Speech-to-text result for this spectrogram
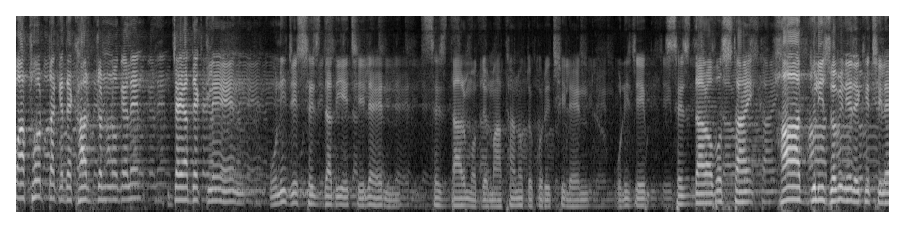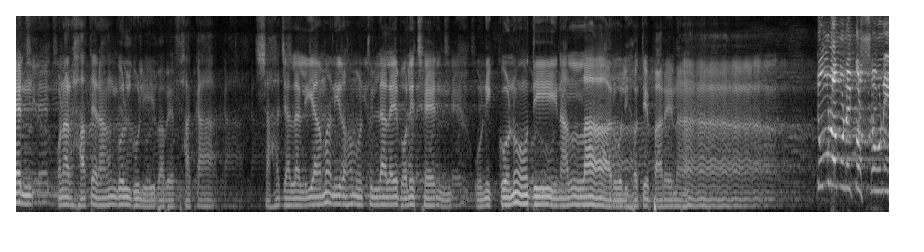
পাথরটাকে দেখার জন্য গেলেন যায়া দেখলেন উনি যে সেজদা দিয়েছিলেন, সেজদার মধ্যে মাথা নত করেছিলেন। উনি যে সেজদার অবস্থায় হাতগুলি জমিনে রেখেছিলেন, ওনার হাতের আঙ্গুলগুলি এইভাবে ফাঁকা। শাহজালাল ইয়ামানি রহমতুল্লাহ বলেছেন, উনি কোনো দিন আল্লাহর ওলি হতে পারে না। করছ উনি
